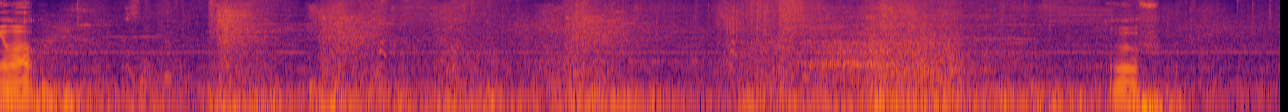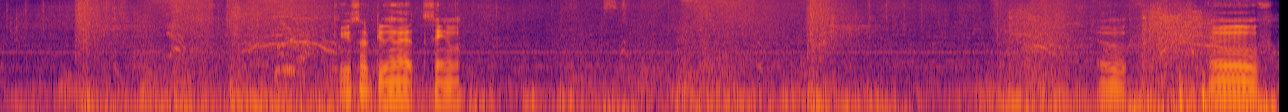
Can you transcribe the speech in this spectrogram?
Heal up. Oof. Can you stop doing that same? Oof. Oof.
